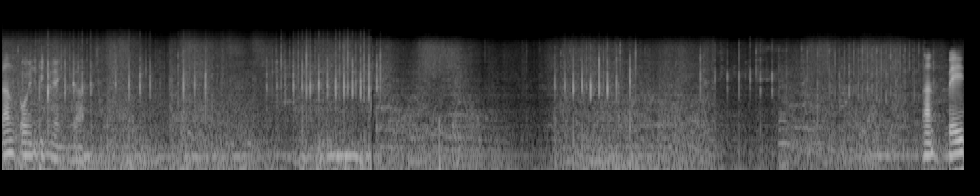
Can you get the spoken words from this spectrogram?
Brent oyunu bilmiyor gibi ya. Ben wait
